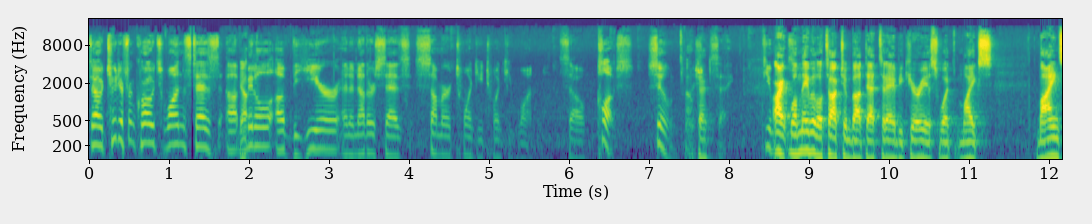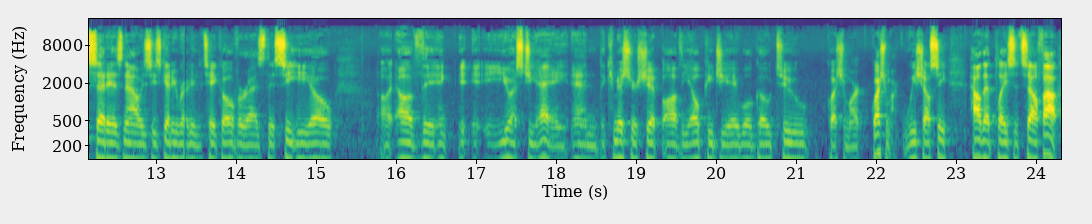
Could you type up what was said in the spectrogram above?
So two different quotes. One says uh, Yep. middle of the year, and another says summer 2021. So close, soon, I should say. All right, well, maybe we'll talk to him about that today. I'd be curious what Mike's mindset is now as he's getting ready to take over as the CEO uh, of the I- I- USGA and the commissionership of the LPGA will go to question mark question mark. We shall see how that plays itself out.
